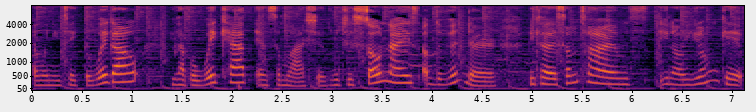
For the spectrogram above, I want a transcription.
And when you take the wig out, you have a wig cap and some lashes, which is so nice of the vendor because sometimes, you know, you don't get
